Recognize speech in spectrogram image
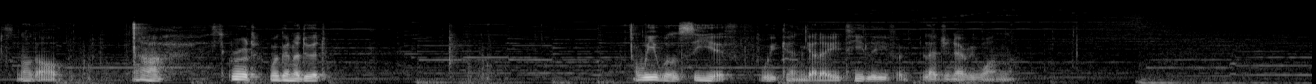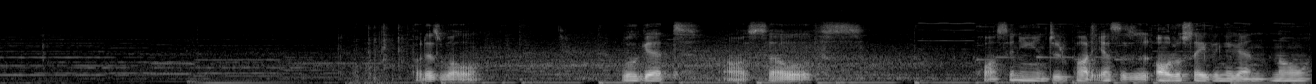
It's not all... Ah, screwed. We're gonna do it. We will see if we can get a tea leaf, a legendary one. But as well, we'll get ourselves Crossing into the party. Yes, is it auto saving again? No.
